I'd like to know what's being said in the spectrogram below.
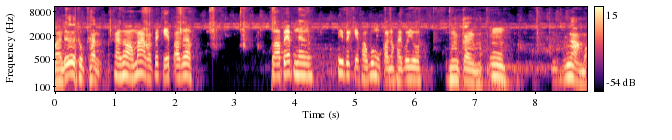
มาเด้อทุกท่านขายน้องมากไปเก็บเอาเด้อรอแป๊บหนึ่งพี่ไปเก็บผักบุ้งก่อนนะหอยประโยชน์อืมไก่มาอืมงามบ่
